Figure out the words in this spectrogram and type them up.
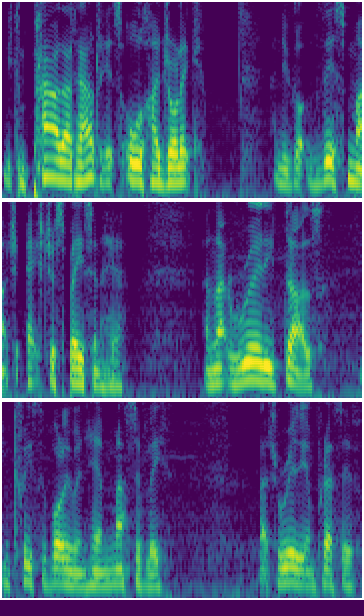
you can power that out. It's all hydraulic and you've got this much extra space in here. And that really does increase the volume in here massively. That's really impressive.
